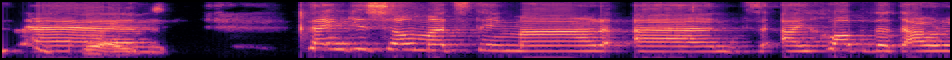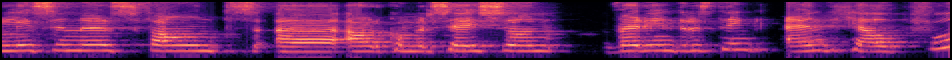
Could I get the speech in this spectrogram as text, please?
and thank you so much, Tamar. And I hope that our listeners found uh, our conversation very interesting and helpful.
